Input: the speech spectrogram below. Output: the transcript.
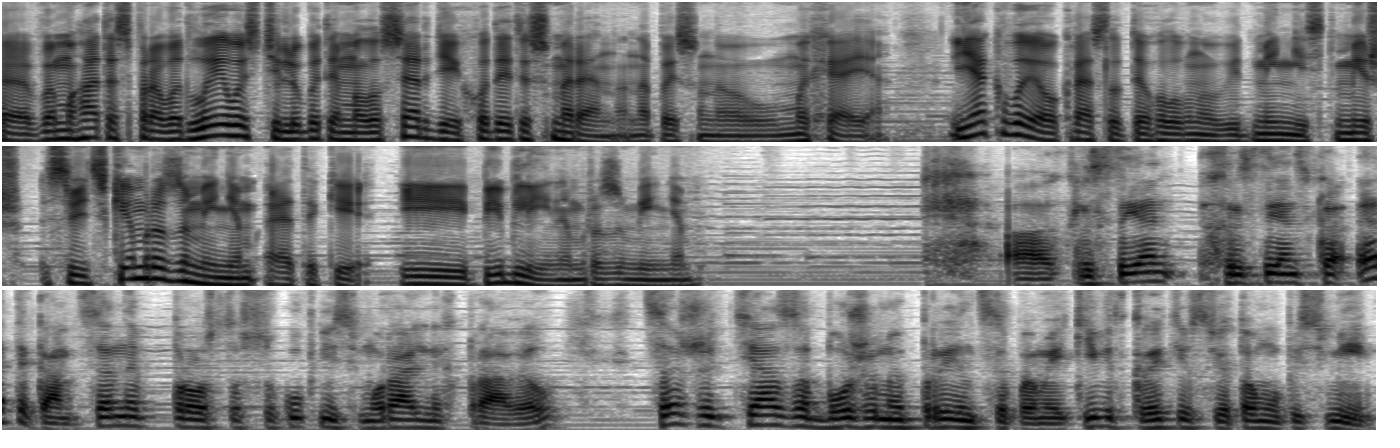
е, вимагати справедливості, любити милосердя і ходити смиренно, написано у Михея. Як ви окреслите головну відмінність між світським розумінням етики і біблійним розумінням? Християн... Християнська етика це не просто сукупність моральних правил, це життя за Божими принципами, які відкриті в Святому Письмі.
